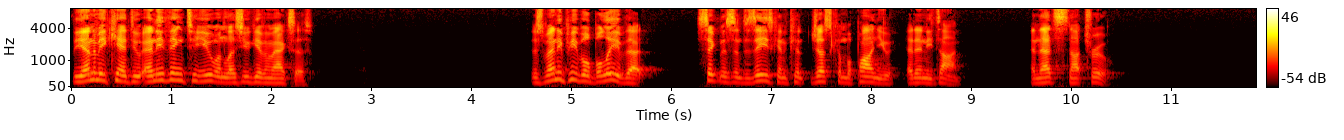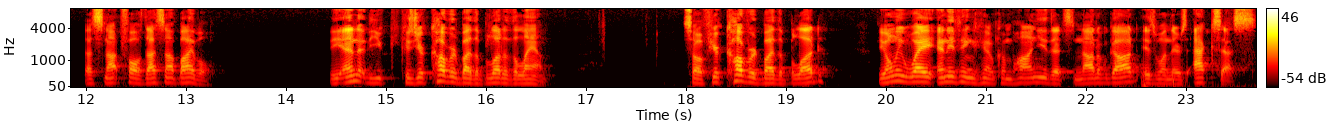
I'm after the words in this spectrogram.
The enemy can't do anything to you unless you give him access. There's many people believe that sickness and disease can just come upon you at any time. And that's not true. That's not false. That's not Bible. The end because you're covered by the blood of the lamb. So if you're covered by the blood, the only way anything can come upon you that's not of God is when there's access.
